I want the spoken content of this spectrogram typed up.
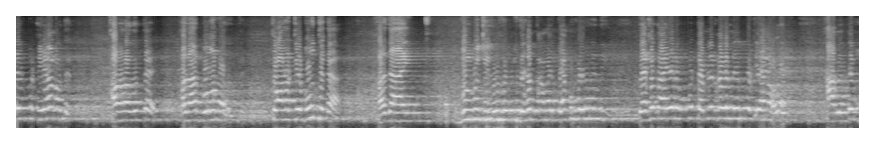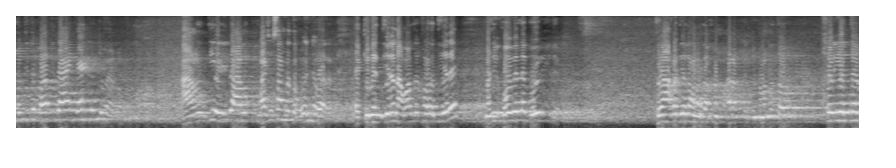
লাগবে টিয়া নদের খাওয়া না ধরতে হয়তো আর বহু না ধরতে তো অনেক টিয়া বহুত থাকা। হয়তো আই বুলবুচি বিদেশত আমার ব্যাপক বলে দিই। দেশত আয়ের উপর ট্যাবলেট খাইলে লাগবে টিয়া না হলে। খাওয়াতে মসজিদে ভাত দিতে আই ক্যাং পারব আলো দিয়ে দিতে আলো মাসের সামনে তো হইতে পারে। একদিনে দিয়ে নামাজের পরে দিয়ে রে মানে গেলে বই দিয়ে দেবে তো আহদির অনন্ত হারাম কিন্তু অনন্ত শরীয়তের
